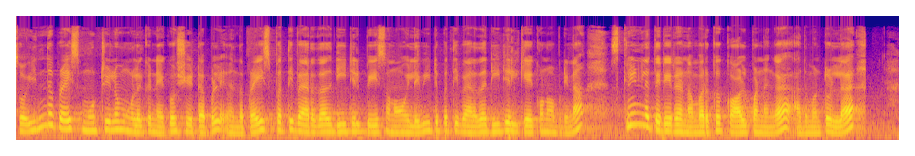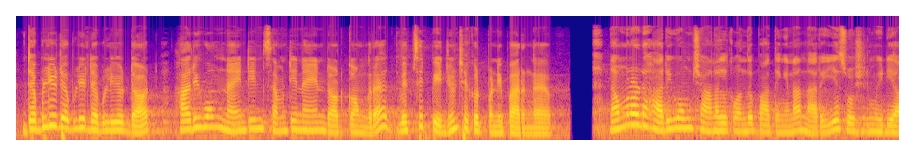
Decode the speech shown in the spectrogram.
ஸோ இந்த ப்ரைஸ் முற்றிலும் உங்களுக்கு நெகோஷியேட்டபிள் இந்த ப்ரைஸ் பற்றி வேறு ஏதாவது டீட்டெயில் பேசணும் இல்லை வீட்டை பற்றி வேறு ஏதாவது டீட்டெயில் கேட்கணும் அப்படின்னா ஸ்க்ரீனில் தெரிகிற நம்பருக்கு கால் பண்ணுங்கள் அது மட்டும் இல்லை W W W dot Hariom nineteen seventy nine dot காம்ங்கிற வெப்சைட் பேஜும் செக் அவுட் பண்ணி பாருங்கள் நம்மளோட ஹரிஓம் சேனலுக்கு வந்து பார்த்தீங்கன்னா நிறைய சோஷியல் மீடியா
